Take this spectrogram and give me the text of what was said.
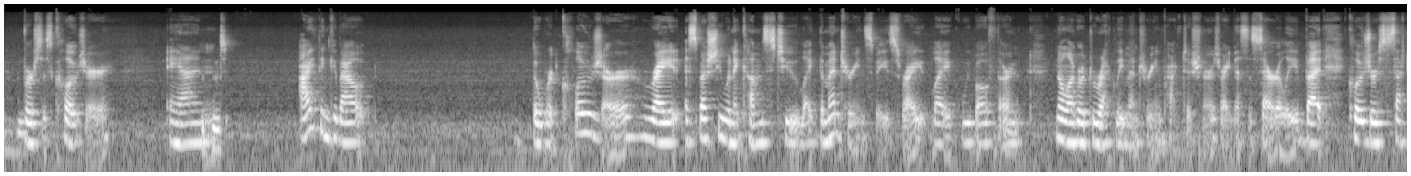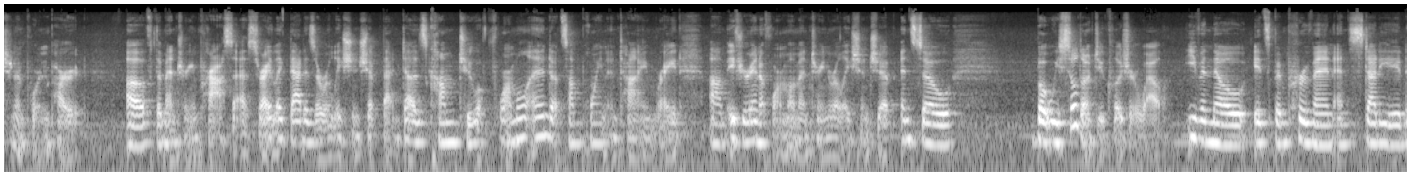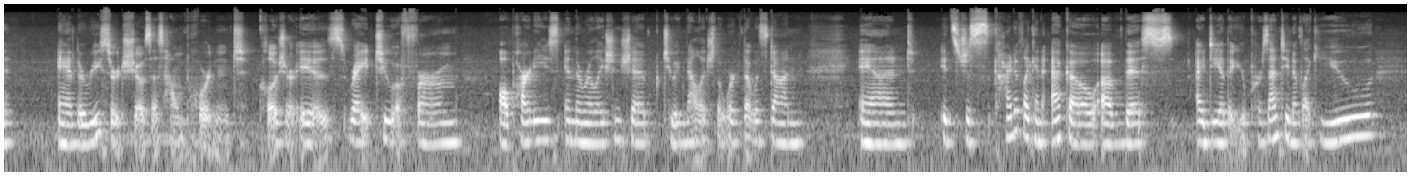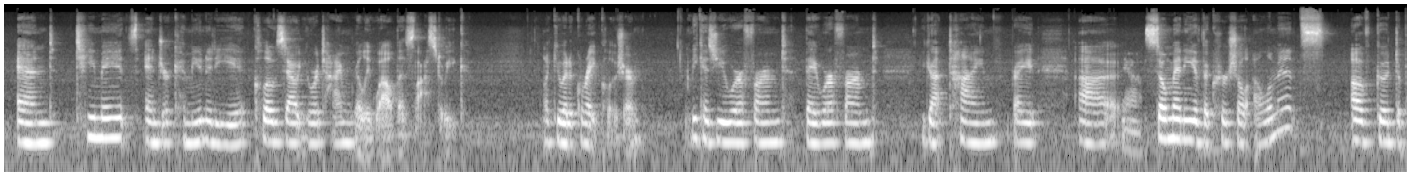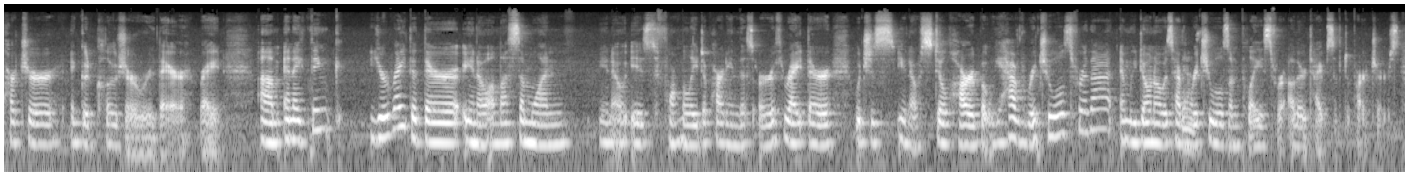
mm-hmm. versus closure and mm-hmm. i think about the word closure right especially when it comes to like the mentoring space right like we both are no longer directly mentoring practitioners right necessarily but closure is such an important part of the mentoring process, right? Like that is a relationship that does come to a formal end at some point in time, right? Um, if you're in a formal mentoring relationship. And so, but we still don't do closure well, even though it's been proven and studied and the research shows us how important closure is, right? To affirm all parties in the relationship, to acknowledge the work that was done. And it's just kind of like an echo of this idea that you're presenting of like you and teammates and your community closed out your time really well this last week. Like you had a great closure because you were affirmed, they were affirmed, you got time, right? Uh, yeah. So many of the crucial elements of good departure and good closure were there, right? Um, and I think you're right that there, you know, unless someone you know is formally departing this earth right there which is you know still hard but we have rituals for that and we don't always have yes. rituals in place for other types of departures.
